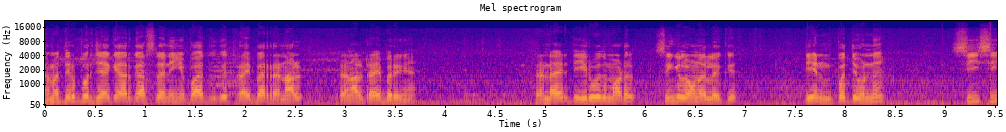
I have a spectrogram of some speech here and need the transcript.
நம்ம திருப்பூர் ஜேகேஆர் கார்ஸில் நீங்கள் பார்த்ததுக்கு ட்ரைபர் ரெனால் ரெனால் ட்ரைபருங்க ரெண்டாயிரத்தி இருபது மாடல் சிங்கிள் ஓனரில் இருக்குது டிஎன் முப்பத்தி ஒன்று CC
